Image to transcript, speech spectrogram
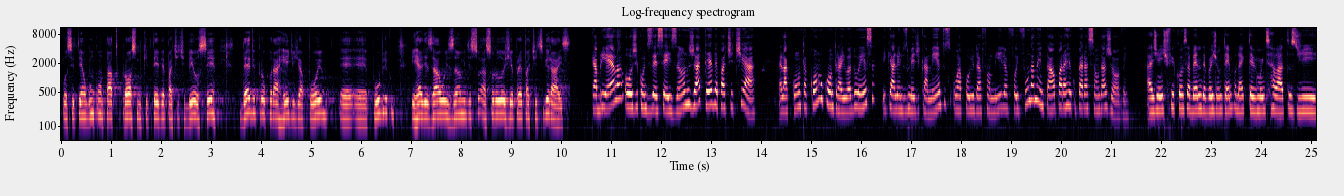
ou se tem algum contato próximo que teve hepatite B ou C, deve procurar rede de apoio é, é, público e realizar o exame de a sorologia para hepatites virais. Gabriela, hoje com 16 anos, já teve hepatite A. Ela conta como contraiu a doença e que, além dos medicamentos, o apoio da família foi fundamental para a recuperação da jovem. A gente ficou sabendo depois de um tempo, né, que teve muitos relatos de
